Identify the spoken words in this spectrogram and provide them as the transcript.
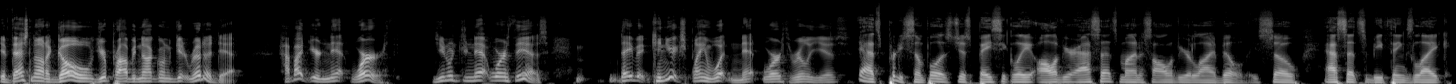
if that's not a goal, you're probably not going to get rid of debt. How about your net worth? Do you know what your net worth is? David, can you explain what net worth really is? Yeah, it's pretty simple. It's just basically all of your assets minus all of your liabilities. So assets would be things like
